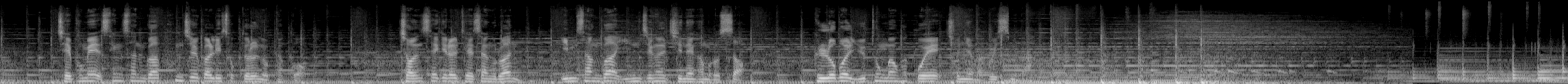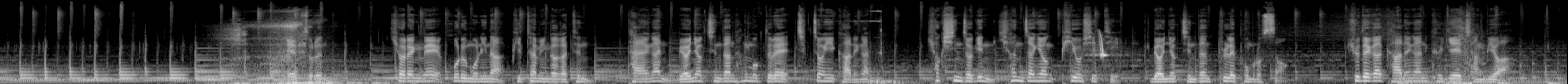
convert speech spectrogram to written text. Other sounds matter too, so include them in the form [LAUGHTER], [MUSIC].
제품의 생산과 품질 관리 속도를 높였고 전 세계를 대상으로 한 임상과 인증을 진행함으로써 글로벌 유통망 확보에 전념하고 있습니다. 앱솔은 혈액 내 호르몬이나 비타민과 같은 다양한 면역 진단 항목들의 측정이 가능한 혁신적인 현장형 POCT 면역 진단 플랫폼으로서 휴대가 가능한 크기의 장비와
